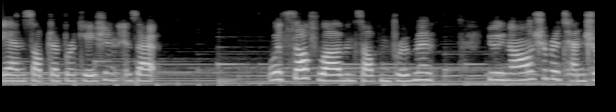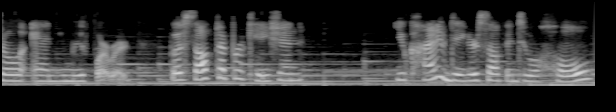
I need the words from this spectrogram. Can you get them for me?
and self deprecation is that with self love and self improvement, you acknowledge your potential and you move forward. But with self deprecation, you kind of dig yourself into a hole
